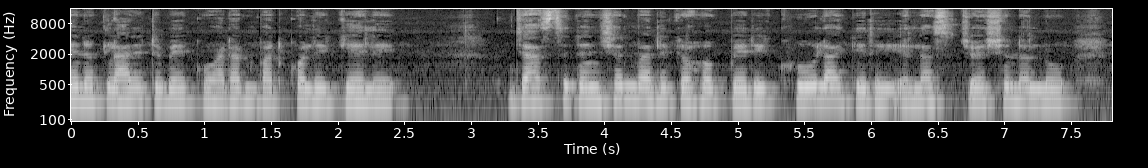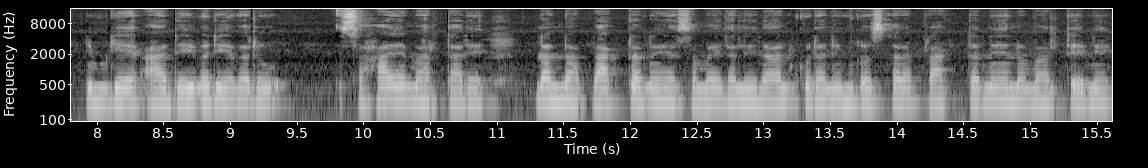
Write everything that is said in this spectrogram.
ಏನು ಕ್ಲಾರಿಟಿ ಬೇಕು ಅದನ್ನು ಪಡ್ಕೊಳ್ಳಿ, ಕೇಳಿ. ಜಾಸ್ತಿ ಟೆನ್ಷನ್ ಮಾಡಲಿಕ್ಕೆ ಹೋಗಬೇಡಿ ಕೂಲಾಗಿರಿ ಎಲ್ಲ ಸಿಚುವೇಶನಲ್ಲೂ ನಿಮಗೆ ಆ ದೇವದೇವರು ಸಹಾಯ ಮಾಡ್ತಾರೆ. ನನ್ನ ಪ್ರಾರ್ಥನೆಯ ಸಮಯದಲ್ಲಿ ನಾನು ಕೂಡ ನಿಮಗೋಸ್ಕರ ಪ್ರಾರ್ಥನೆಯನ್ನು ಮಾಡ್ತೇನೆ.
